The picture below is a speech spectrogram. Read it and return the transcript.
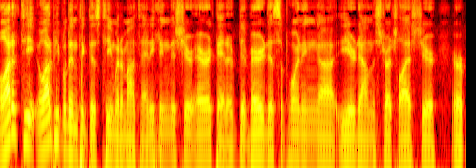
A lot of te- a lot of people didn't think this team would amount to anything this year. Eric, they had a very disappointing uh, year down the stretch last year, or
